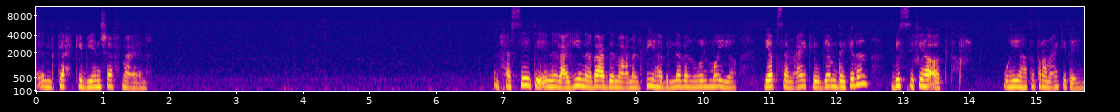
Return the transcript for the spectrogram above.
الكحك بينشف معانا. إن حسيتي إن العجينة بعد ما عملتيها باللبن والمية يابسة معاكي وجامدة كده بسي فيها أكتر وهي هتطرى معاكي تاني.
